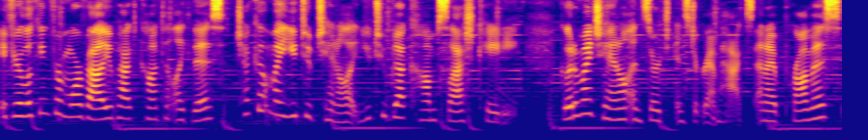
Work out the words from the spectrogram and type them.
if you're looking for more value-packed content like this, check out my YouTube channel at youtube.com slash Katie. Go to my channel and search Instagram hacks, and I promise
